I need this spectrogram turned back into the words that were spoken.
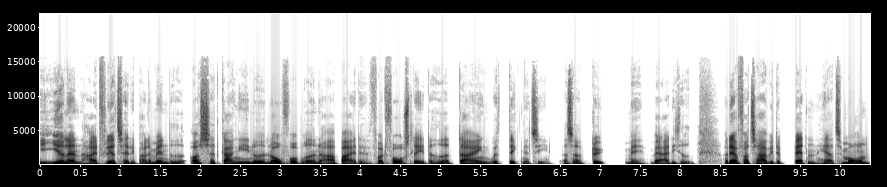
I Irland har et flertal i parlamentet også sat gang i noget lovforberedende arbejde for et forslag, der hedder Dying with Dignity, altså dø med værdighed. Og derfor tager vi debatten her til morgen.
